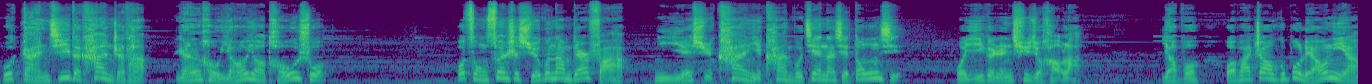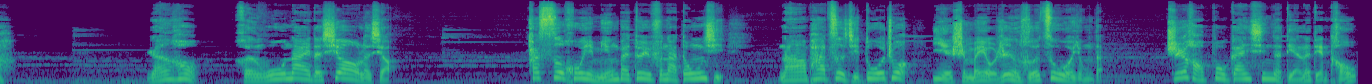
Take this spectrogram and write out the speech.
我感激的看着他，然后摇摇头说。我总算是学过那么点法，你也许看也看不见那些东西，我一个人去就好了。要不我怕照顾不了你啊。然后很无奈的笑了笑。他似乎也明白对付那东西，哪怕自己多壮也是没有任何作用的，只好不甘心的点了点头。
